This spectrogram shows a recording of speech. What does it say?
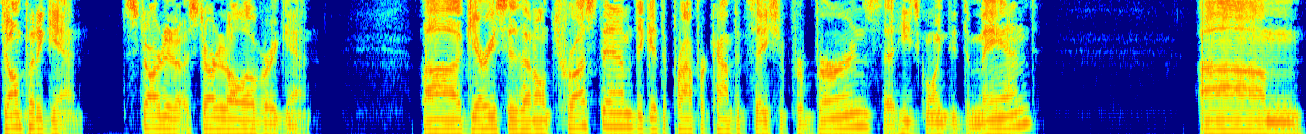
dump it again. Start it, start it all over again. Uh, Gary says, I don't trust them to get the proper compensation for Burnes that he's going to demand. Um,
